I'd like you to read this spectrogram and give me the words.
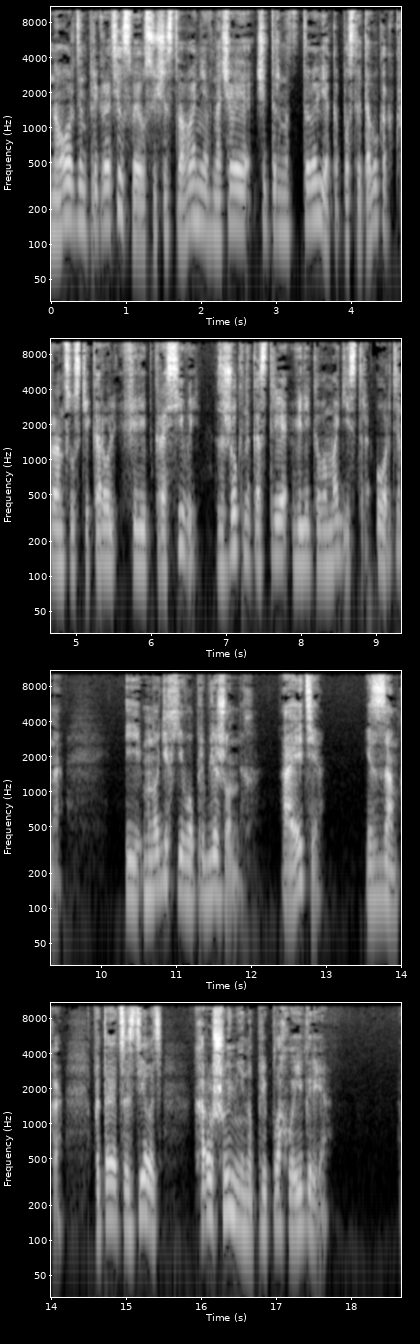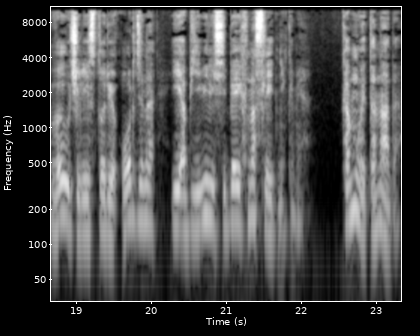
Но орден прекратил свое существование в начале XIV века, после того, как французский король Филипп Красивый сжег на костре великого магистра ордена и многих его приближенных. А эти из замка пытаются сделать хорошую мину при плохой игре. Выучили историю Ордена и объявили себя их наследниками. Кому это надо?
